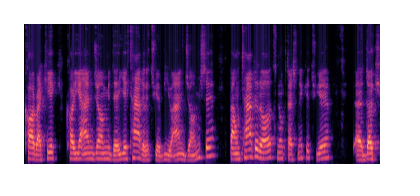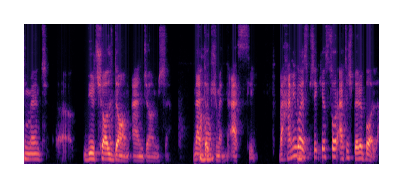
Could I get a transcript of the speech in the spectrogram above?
کاربر یک کاری انجام میده یک تغییر توی ویو انجام میشه و اون تغییرات نکتهش اینه که توی document virtual DOM انجام میشه نه document اصلی. و همین باعث میشه که سرعتش بره بالا.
